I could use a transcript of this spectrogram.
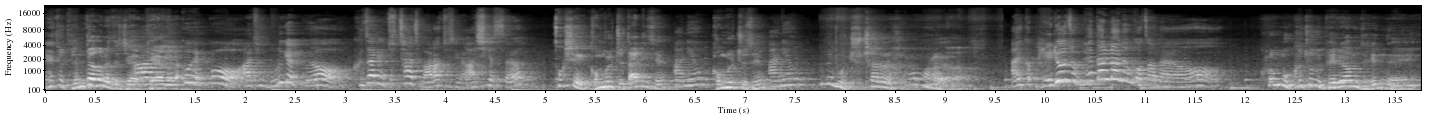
해도 된다 그래서 제가 아 계약을 됐고 됐고 아직 모르겠고요. 그 자리에 주차하지 말아주세요. 아시겠어요? 혹시 건물주 딸이세요? 아니요. 건물주세요? 아니요. 근데 뭐 주차를 하라 말아야. 아니 그러니까 배려 좀 해달라는 거잖아요. 그럼 뭐 그쪽이 배려하면 되겠네.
